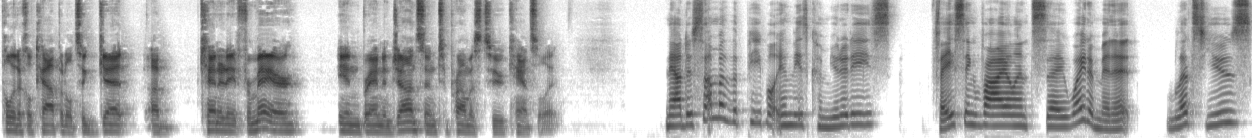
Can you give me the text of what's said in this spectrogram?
political capital to get a candidate for mayor in Brandon Johnson to promise to cancel it. Now, do some of the people in these communities facing violence say, wait a minute, let's use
